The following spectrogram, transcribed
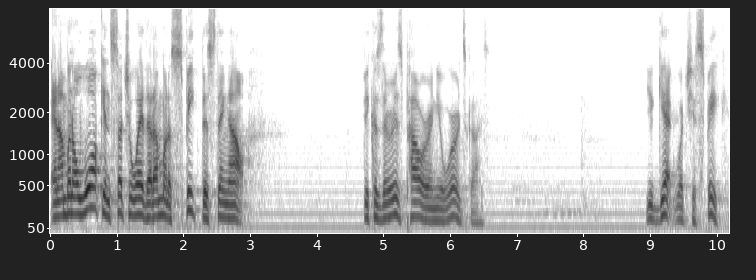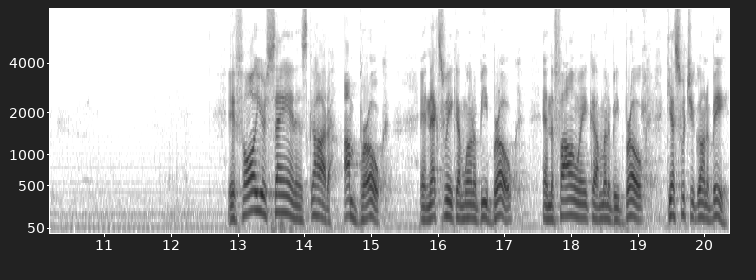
And I'm going to walk in such a way that I'm going to speak this thing out. Because there is power in your words, guys. You get what you speak. If all you're saying is, God, I'm broke, and next week I'm going to be broke, and the following week I'm going to be broke, guess what you're going to be?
